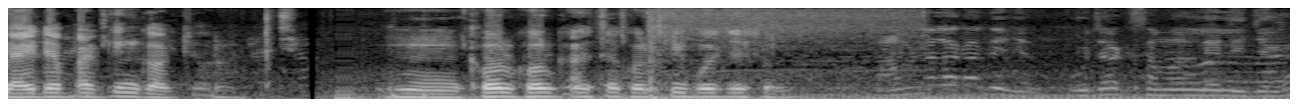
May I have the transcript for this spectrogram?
গাড়িটা পার্কিং কর চলো হুম খোল খোল কাঁচটা খোল কি বলছে শোন पूजा का सामान ले लीजिएगा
